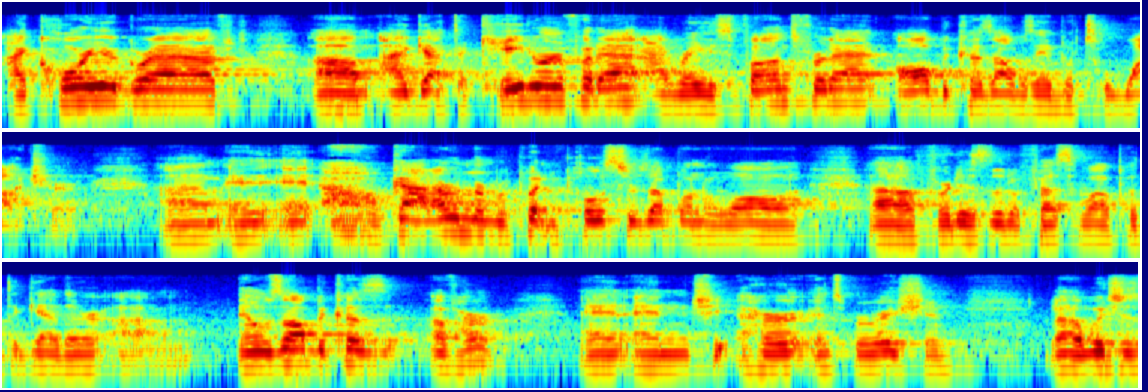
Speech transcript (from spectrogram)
I choreographed, um, I got the catering for that, I raised funds for that, all because I was able to watch her. Um, and, and, oh God, I remember putting posters up on the wall uh, for this little festival I put together. Um, and it was all because of her and, and she, her inspiration, uh, which is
